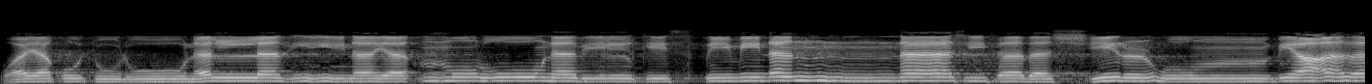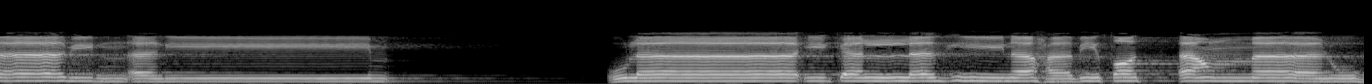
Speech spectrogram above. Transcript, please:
وَيَقْتُلُونَ الَّذِينَ يَأْمُرُونَ بِالْقِسْطِ مِنَ النَّاسِ فَبَشِّرْهُم بِعَذَابٍ أَلِيمٍ أُولَئِكَ الَّذِينَ حَبِطَتْ أَعْمَالُهُمْ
